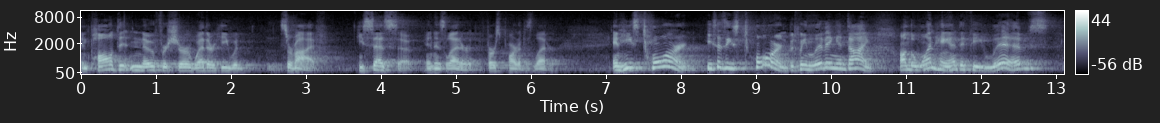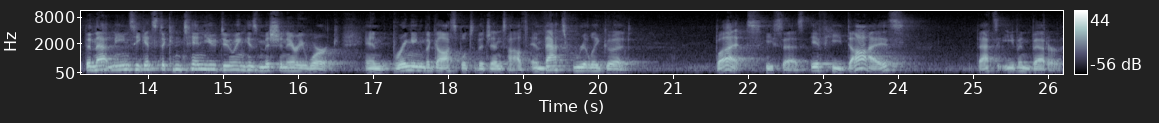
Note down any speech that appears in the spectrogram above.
And Paul didn't know for sure whether he would survive. He says so in his letter, the first part of his letter. And he's torn. He says he's torn between living and dying. On the one hand, if he lives, then that means he gets to continue doing his missionary work and bringing the gospel to the Gentiles. And that's really good. But, he says, if he dies, that's even better.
